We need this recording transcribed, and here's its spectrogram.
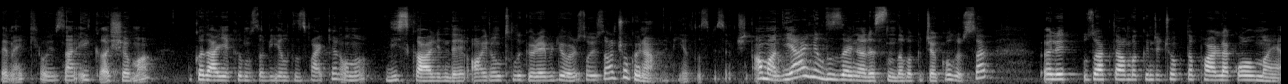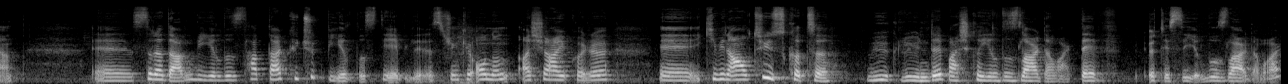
demek. O yüzden ilk aşama bu kadar yakınımızda bir yıldız varken onu disk halinde ayrıntılı görebiliyoruz. O yüzden çok önemli bir yıldız bizim için. Ama diğer yıldızların arasında bakacak olursak öyle uzaktan bakınca çok da parlak olmayan, e, sıradan bir yıldız hatta küçük bir yıldız diyebiliriz. Çünkü onun aşağı yukarı e, 2600 katı büyüklüğünde başka yıldızlar da var. Dev ötesi yıldızlar da var.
